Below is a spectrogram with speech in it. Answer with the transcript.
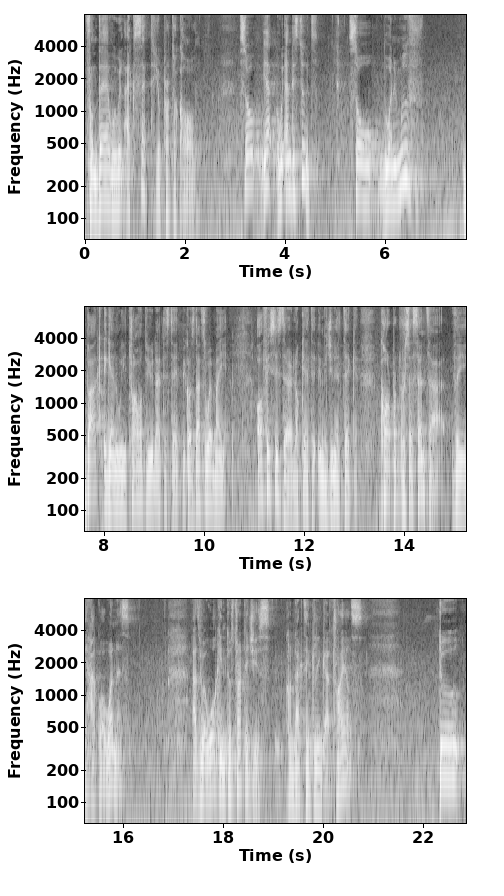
From there, we will accept your protocol. So, yeah, we understood. So, when we move back again, we travel to United States because that's where my office is there, located in Virginia Tech Corporate Research Center, the HAQUA Awareness. As we're working to strategies, conducting clinical trials, to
